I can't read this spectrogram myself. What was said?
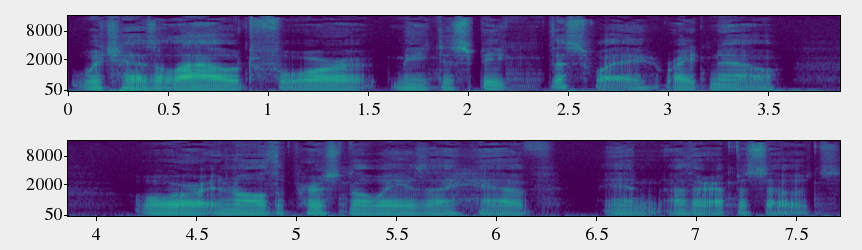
which has allowed for me to speak this way right now, or in all the personal ways I have in other episodes.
